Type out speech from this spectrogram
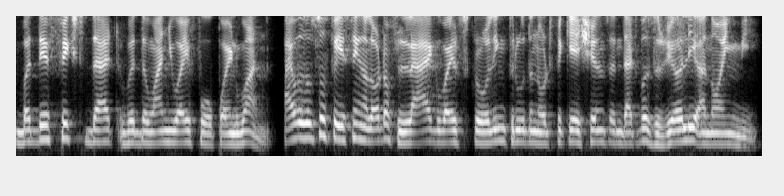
but they fixed that with the One UI 4.1. I was also facing a lot of lag while scrolling through the notifications and that was really annoying me.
